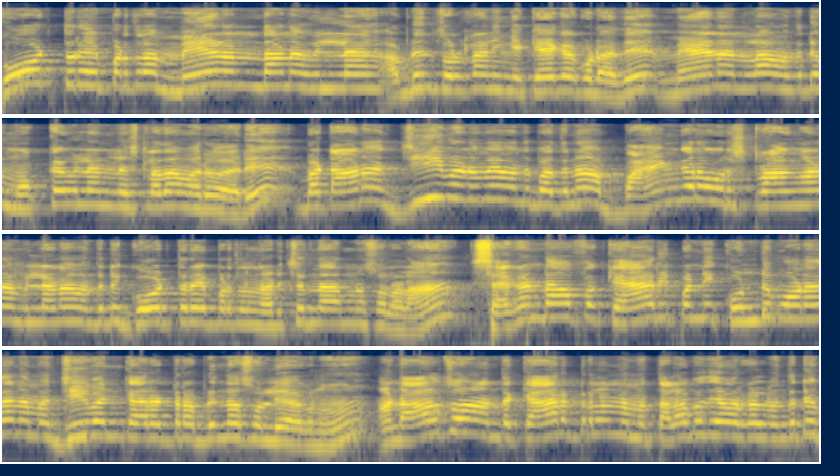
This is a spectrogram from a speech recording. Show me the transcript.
கோட் திரைப்படத்தில் மேனன் தானே வில்லன் அப்படின்னு சொல்லிட்டு நீங்கள் கேட்கக்கூடாது. மேனன்லாம் வந்துட்டு மொக்க வில்லன் லிஸ்ட்டில் தான் வருவார். பட் ஆனால் ஜீவனுமே வந்து பார்த்தீங்கன்னா பயங்கர ஒரு ஸ்ட்ராங்கான வில்லனாக வந்துட்டு கோட் திரைப்படத்தில் நடிச்சிருந்தாருன்னு சொல்லலாம். செகண்ட் ஹாஃபை கேரி பண்ணி கொண்டு போனதே நம்ம ஜீவன் கேரக்டர் அப்படின்னு தான் சொல்லி ஆகணும் அண்ட் ஆல்சோ அந்த கேரக்டரில் நம்ம தளபதி அவர்கள் வந்துட்டு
